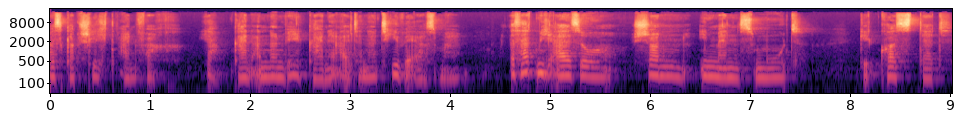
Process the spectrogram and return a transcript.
es gab schlicht einfach ja, keinen anderen Weg, keine Alternative erstmal. Es hat mich also schon immens Mut gekostet,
